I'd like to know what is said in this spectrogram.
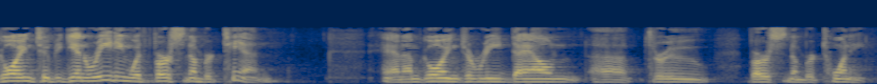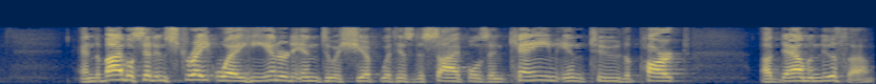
going to begin reading with verse number 10. And I'm going to read down uh, through verse number 20. And the Bible said, And straightway he entered into a ship with his disciples and came into the part of Dalmanutha.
